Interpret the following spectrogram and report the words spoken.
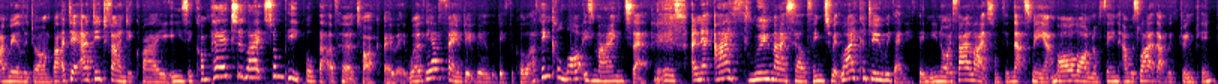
I really don't. But I did I did find it quite easy compared to like some people that I've heard talk about it where they have found it really difficult. I think a lot is mindset. It is. And I- I threw myself into it like I do with anything. You know, if I like something, that's me. I'm all or nothing. I was like that with drinking.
